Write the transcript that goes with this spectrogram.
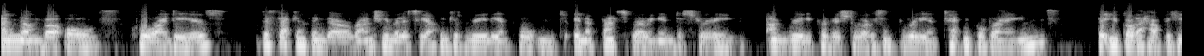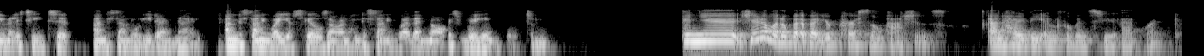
a number of core ideas. The second thing, though, around humility, I think is really important in a fast growing industry. I'm really privileged to work with some brilliant technical brains, but you've got to have the humility to understand what you don't know. Understanding where your skills are and understanding where they're not is really important. Can you share a little bit about your personal passions? And how they influence you at work?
